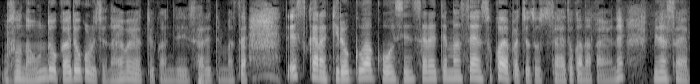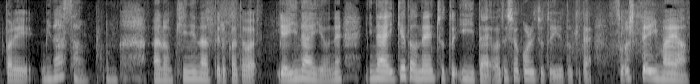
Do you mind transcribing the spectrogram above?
もうそんな運動会どころじゃないわよっていう感じでされてません。ですから記録は更新されてません。そこはやっぱちょっと伝えとかなあかんよね。皆さんやっぱり、皆さん、うん、あの気になってる方は、いや、いないよね。いないけどね、ちょっと言いたい。私はこれちょっと言うときたい。そして今やん。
